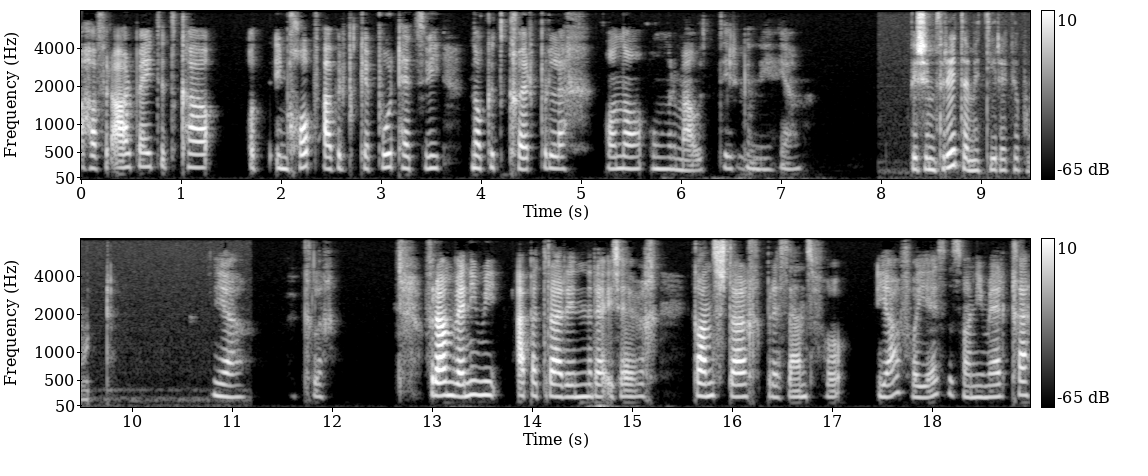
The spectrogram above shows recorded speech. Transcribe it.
habe verarbeitet hatte, im Kopf, aber die Geburt hat es wie noch körperlich auch noch untermalt irgendwie, ja. Bist du im Frieden mit deiner Geburt? Ja, wirklich. Vor allem, wenn ich mich eben daran erinnere, ist einfach ganz stark Präsenz von, ja, von Jesus, und ich merke,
